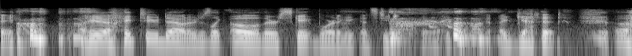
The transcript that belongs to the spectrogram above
I I, I tuned out. I was just like, oh, they're skateboarding against each other. I, I get it. Uh,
